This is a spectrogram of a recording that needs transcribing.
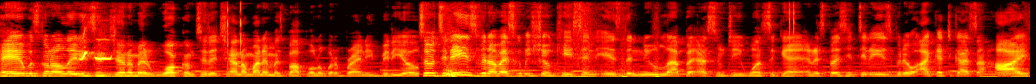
Hey, what's going on ladies and gentlemen? Welcome to the channel. My name is Bipolar with a brand new video. So in today's video, I'm actually going to be showcasing is the new LAPA SMG once again. And especially in today's video, I got you guys a high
